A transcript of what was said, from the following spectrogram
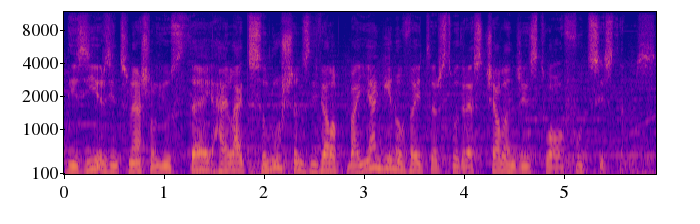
This year's International Youth Day highlights solutions developed by young innovators to address challenges to our food systems.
